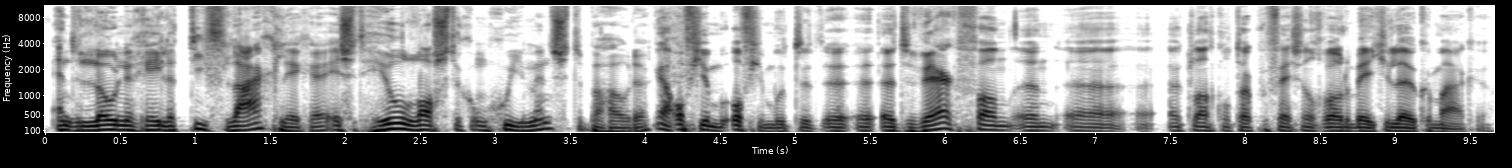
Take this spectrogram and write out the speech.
En de lonen relatief laag liggen, is het heel lastig om goede mensen te behouden. Ja, of je, of je moet het, eh, eh, het werk van een, eh een klantcontactprofessional gewoon een beetje leuker maken.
